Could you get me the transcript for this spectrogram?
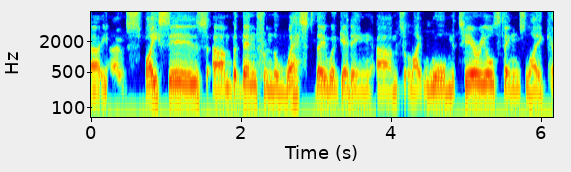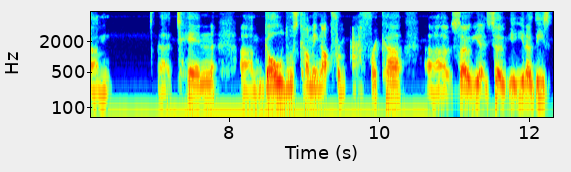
uh, you know spices, um, but then from the West they were getting um, sort of like raw materials, things like um, uh, tin, um, gold was coming up from Africa. Uh, so, you know, so you know these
